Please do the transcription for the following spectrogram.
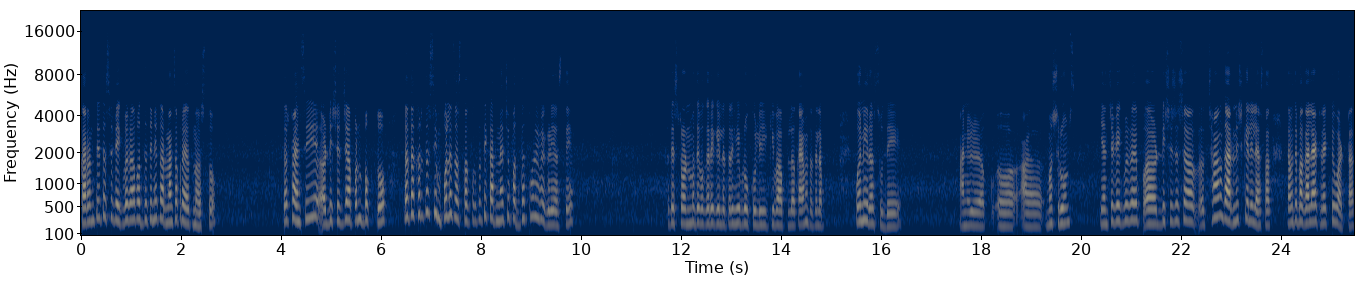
कारण ते तसं वेगवेगळ्या पद्धतीने करण्याचा प्रयत्न असतो. तर फॅन्सी डिशेस जे आपण बघतो तर त्या खरं तर सिम्पलच असतात. फक्त ती करण्याची पद्धत थोडी वेगळी असते. रेस्टॉरंटमध्ये वगैरे गेलं तर हे ब्रोकोली किंवा आपलं काय म्हणतात त्याला पनीर असू दे आणि मशरूम्स यांचे वेगवेगळे डिशेस अशा छान गार्निश केलेले असतात. त्यामध्ये बघायला अट्रॅक्टिव्ह वाटतात.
